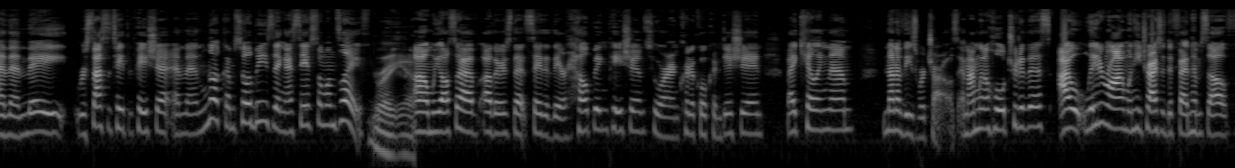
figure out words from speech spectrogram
and then they resuscitate the patient and then look, I'm so amazing. I saved someone's life. Right. Yeah. Um, we also have others that say that they're helping patients who are in critical condition by killing them. None of these were Charles, and I'm going to hold true to this. I later on, when he tries to defend himself,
